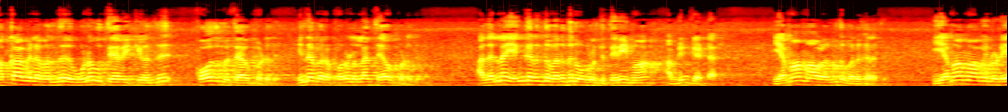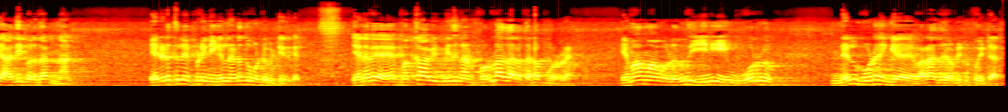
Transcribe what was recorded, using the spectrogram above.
மக்காவில் வந்து உணவு தேவைக்கு வந்து கோதுமை தேவைப்படுது. இன்னும் பிற பொருளெல்லாம் தேவைப்படுது. அதெல்லாம் எங்கேருந்து வருதுன்னு உங்களுக்கு தெரியுமா? அப்படின்னு கேட்டார். யமாமாவிலிருந்து வருகிறது. யமாமாவினுடைய அதிபர் தான் நான். என்னிடத்தில் இப்படி நீங்கள் நடந்து கொண்டு விட்டீர்கள். எனவே மக்காவின் மீது நான் பொருளாதார தடை போடுறேன். யமாமாவிலிருந்து இனி ஒரு நெல் கூட இங்கே வராது அப்படின்னு போயிட்டார்.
